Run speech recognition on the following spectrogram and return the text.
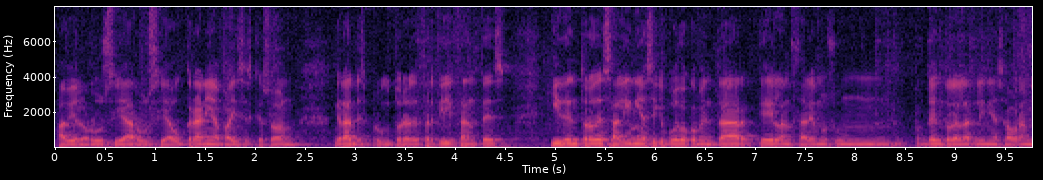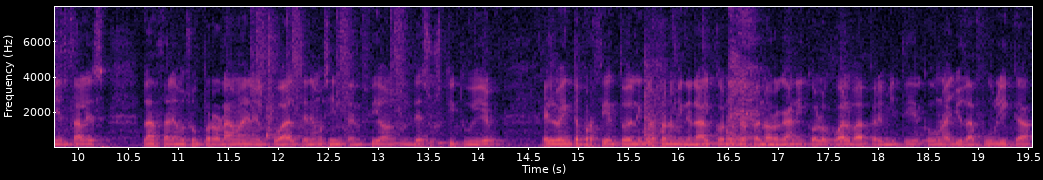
a Bielorrusia, Rusia, Ucrania, países que son grandes productores de fertilizantes. Y dentro de esa línea sí que puedo comentar que lanzaremos un, dentro de las líneas agroambientales, lanzaremos un programa en el cual tenemos intención de sustituir el 20% del nitrógeno mineral con nitrógeno orgánico, lo cual va a permitir, con una ayuda pública,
